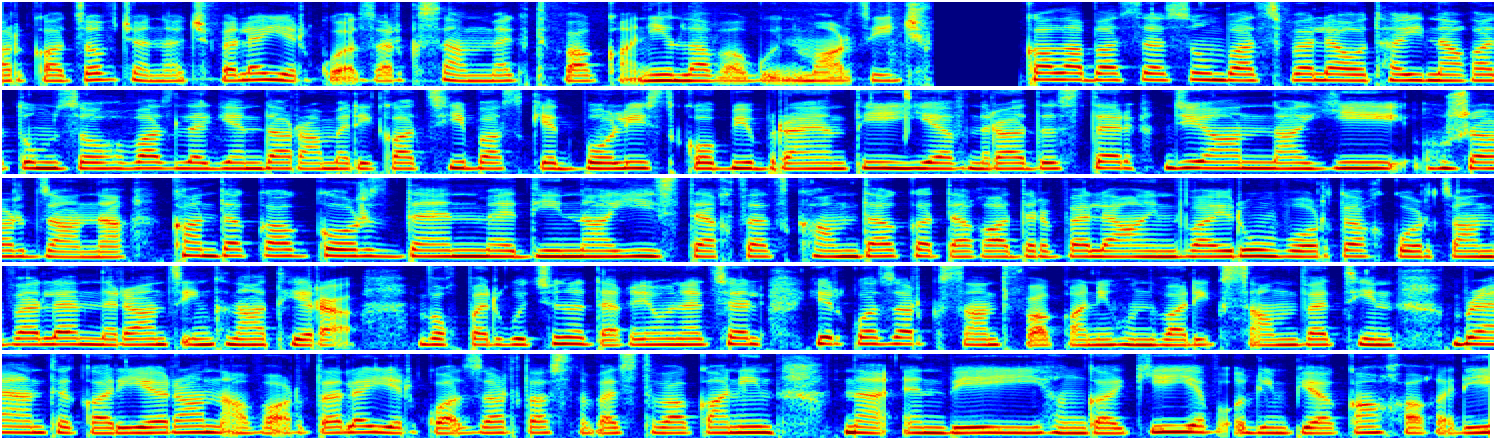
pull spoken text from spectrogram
վարկածով ճանաչվել է 2021 թվականի լավագույն մարզիչ։ Կալաբասասում բացվել է օթային աղետում զոհված լեգենդար ամերիկացի բասկետբոլիստ Կոբի Բրայանտի եւ նրա դստեր Ջիաննայի հուշարձանը։ Քանդակագործ Դեն Մեդինայի ստեղծած քանդակը տեղադրվել է այն վայրում, որտեղ կործանվել է նրանց ինքնաթիռը։ Ողբերգությունը տեղի ունեցել 2020 թվականի հունվարի 26-ին։ Բրայանտը կարիերան ավարտել է 2016 թվականին։ Նա NBA-ի հնգակի եւ օլիմպիական խաղերի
